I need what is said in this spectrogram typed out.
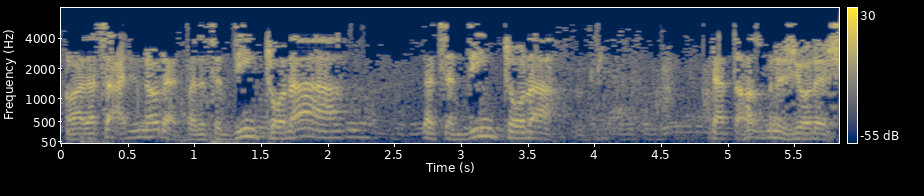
Oh, that's I didn't know that, but it's a din Torah. That's a din Torah that the husband is yoresh.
